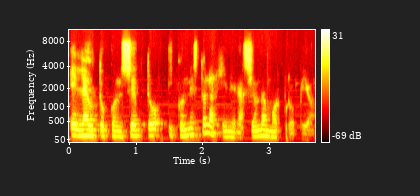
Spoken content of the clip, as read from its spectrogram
el autoconcepto y con esto la generación de amor propio,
